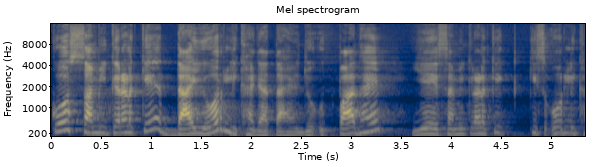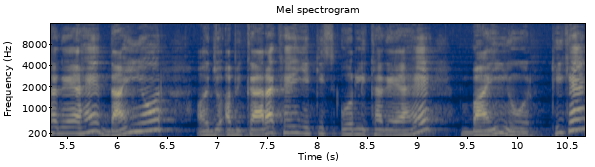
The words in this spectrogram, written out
को समीकरण के दाई ओर लिखा जाता है। जो उत्पाद है, ये समीकरण के किस ओर लिखा गया है? दाई ओर। और जो अभिकारक है, ये किस ओर लिखा गया है? बाई ओर। ठीक है?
